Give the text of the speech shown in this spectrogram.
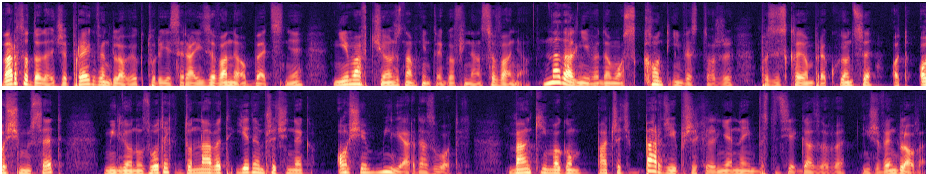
Warto dodać, że projekt węglowy, który jest realizowany obecnie, nie ma wciąż zamkniętego finansowania. Nadal nie wiadomo skąd inwestorzy pozyskają brakujące od 800 milionów złotych do nawet 1,8 miliarda złotych. Banki mogą patrzeć bardziej przychylnie na inwestycje gazowe niż węglowe.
